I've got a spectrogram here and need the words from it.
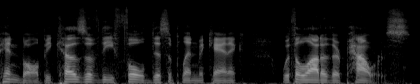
pinball because of the full discipline mechanic with a lot of their powers.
